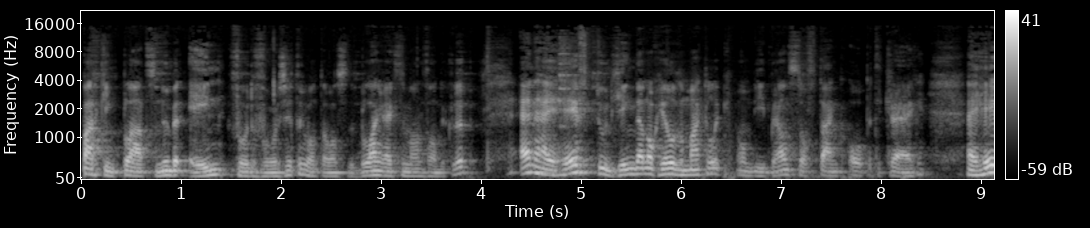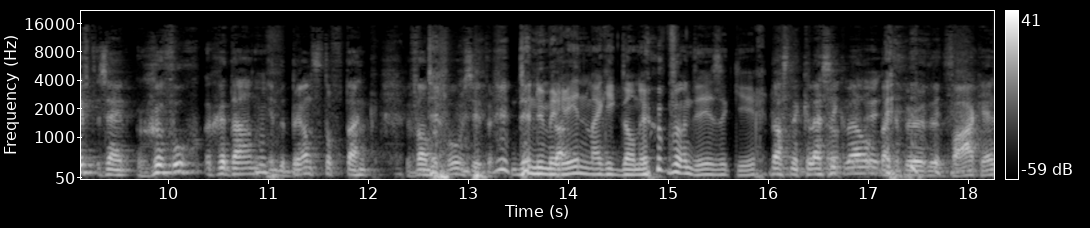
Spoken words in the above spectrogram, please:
parkingplaats nummer 1 voor de voorzitter, want dat was de belangrijkste man van de club. En hij heeft, toen ging dat nog heel gemakkelijk om die brandstoftank open te krijgen, hij heeft zijn gevoeg gedaan in de brandstoftank van de voorzitter. De nummer 1 mag ik dan van deze keer. Dat is een classic wel, dat gebeurde vaak, hè,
